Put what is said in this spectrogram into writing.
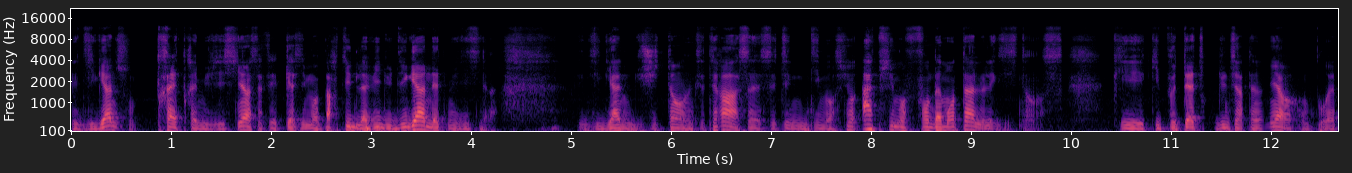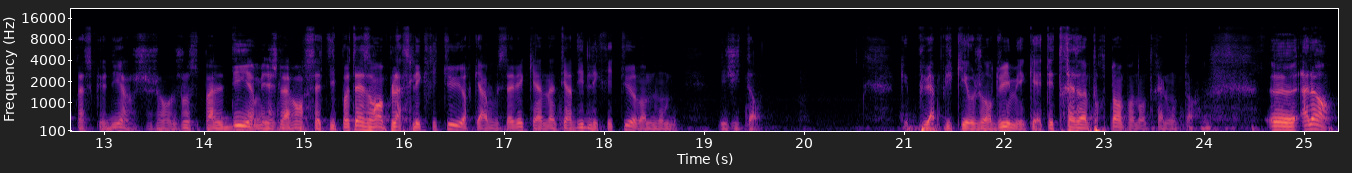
Les Digan sont très très musiciens, ça fait quasiment partie de la vie du Digan d'être musicien. Du Digan, du gitan, etc. C'était une dimension absolument fondamentale de l'existence qui, peut-être, d'une certaine manière, on pourrait presque dire, j'ose pas le dire, mais je l'avance cette hypothèse, remplace l'écriture, car vous savez qu'il y a un interdit de l'écriture dans le monde gitans, qui est plus appliqué aujourd'hui, mais qui a été très important pendant très longtemps. Euh, alors,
